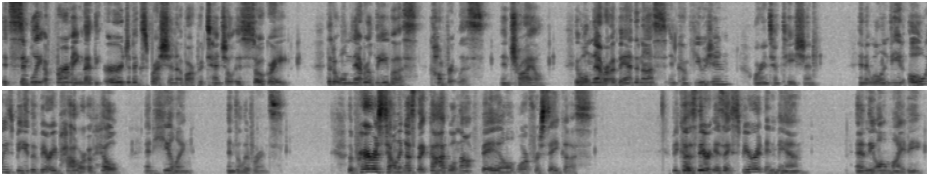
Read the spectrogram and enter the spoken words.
It's simply affirming that the urge of expression of our potential is so great that it will never leave us comfortless in trial. It will never abandon us in confusion or in temptation. And it will indeed always be the very power of help and healing and deliverance. The prayer is telling us that God will not fail or forsake us because there is a spirit in man and the Almighty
